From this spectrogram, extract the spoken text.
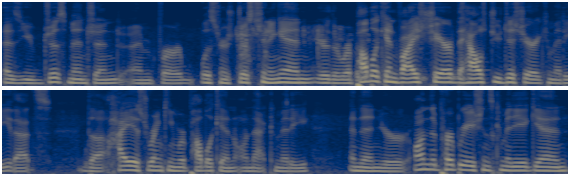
as you just mentioned. And for listeners just tuning in, you're the Republican vice chair of the House Judiciary Committee. That's the highest ranking Republican on that committee. And then you're on the Appropriations Committee again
